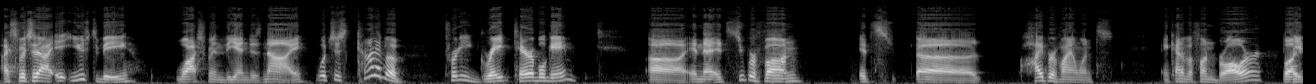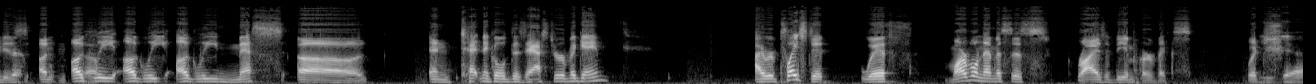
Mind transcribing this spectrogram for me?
I switched it out. It used to be Watchmen: The End Is Nigh, which is kind of a pretty great, terrible game. Uh, in that it's super fun, it's uh, hyper violent, and kind of a fun brawler, but it is an ugly, ugly, ugly mess. Uh, and technical disaster of a game. I replaced it with Marvel Nemesis: Rise of the Imperfects, which Yeah.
